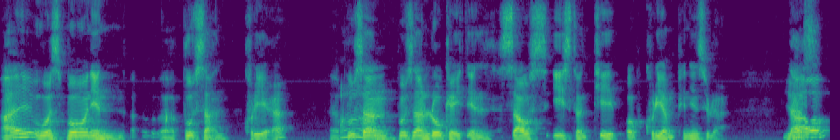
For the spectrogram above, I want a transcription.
I was born in uh, Busan, Korea. Uh, ah. Busan, Busan, located in southeastern tip of Korean Peninsula. Yes. Now,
